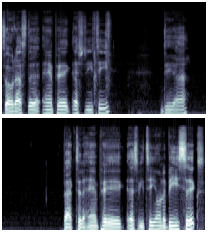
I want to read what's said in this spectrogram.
So that's the Ampeg SGT DI. Back to the Ampeg SVT on the B6.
